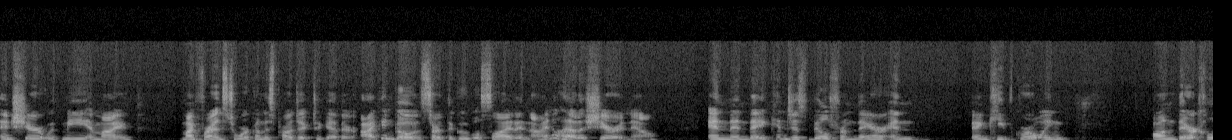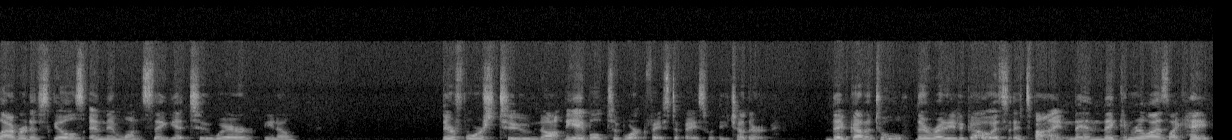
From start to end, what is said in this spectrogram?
and share it with me and my my friends to work on this project together. I can go and start the Google slide and I know how to share it now. And then they can just build from there and and keep growing on their collaborative skills and then once they get to where, you know, they're forced to not be able to work face to face with each other, they've got a tool. They're ready to go. It's it's fine. Then they can realize like, hey,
